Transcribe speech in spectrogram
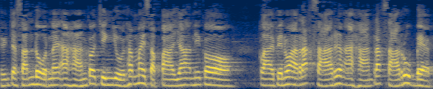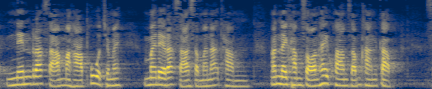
ถึงจะสันโดษในอาหารก็จริงอยู่ ถ้าไม่สปายะนี่ก็กลายเป็นว่ารักษาเรื่องอาหารรักษารูปแบบ เน้นรักษามหาพูดใช่ไหมไม่ได้รักษาสมณธรรมมันในคำสอนให้ความสำคัญกับส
